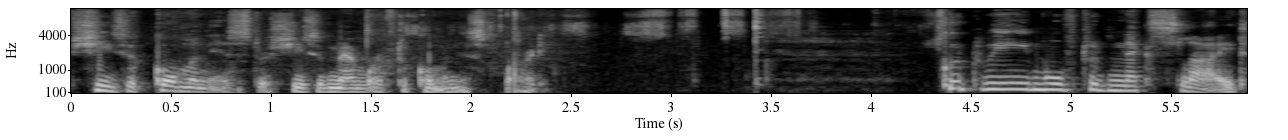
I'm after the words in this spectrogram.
she's a communist or she's a member of the Communist Party. Could we move to the next slide?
